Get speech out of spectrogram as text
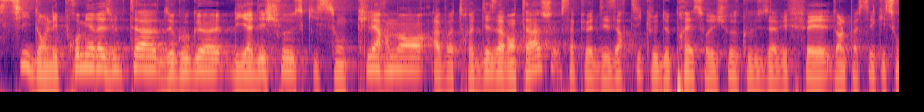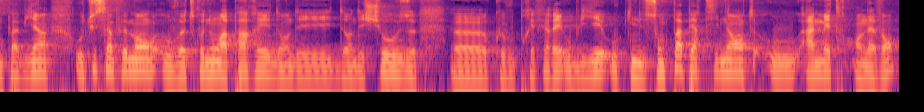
Si dans les premiers résultats de Google, il y a des choses qui sont clairement à votre désavantage, ça peut être des articles de presse sur des choses que vous avez fait dans le passé qui sont pas bien, ou tout simplement où votre nom apparaît dans des, choses euh, que vous préférez oublier ou qui ne sont pas pertinentes ou à mettre en avant,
